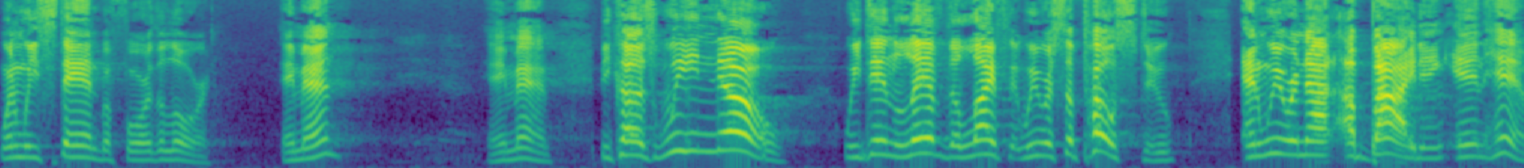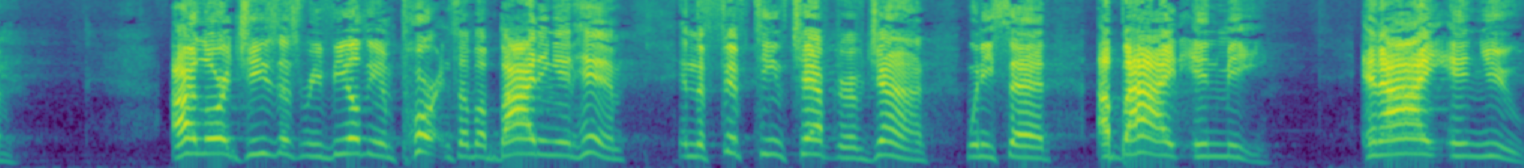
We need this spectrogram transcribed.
when we stand before the Lord. Amen? Amen. Because we know we didn't live the life that we were supposed to, and we were not abiding in Him. Our Lord Jesus revealed the importance of abiding in Him in the 15th chapter of John when He said, Abide in me, and I in you.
